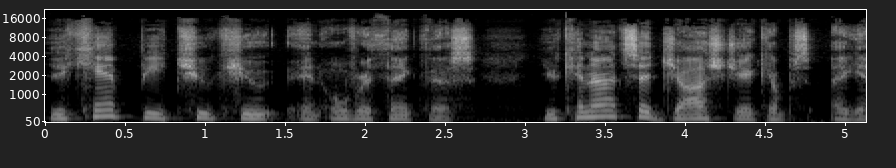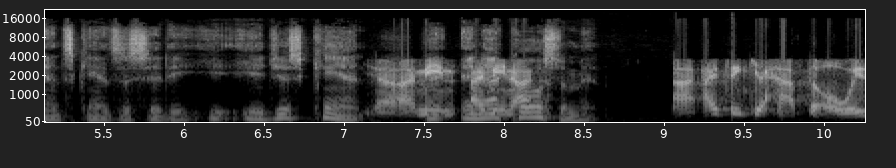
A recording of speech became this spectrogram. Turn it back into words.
you can't be too cute and overthink this. You cannot set Josh Jacobs against Kansas City. You, you just can't. Yeah, I mean, and, and I that mean, cost I, him it. I I think you have to always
